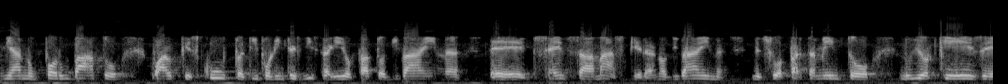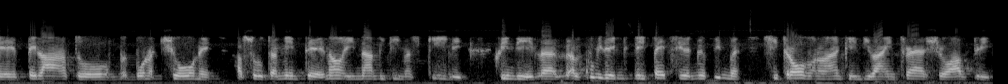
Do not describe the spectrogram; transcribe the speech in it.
mi hanno un po' rubato qualche scoop, tipo l'intervista che io ho fatto a Divine eh, senza maschera, no? Divine nel suo appartamento newyorkese, pelato, bonaccione, assolutamente no? in abiti maschili, quindi la, alcuni dei, dei, pezzi del mio film si trovano anche in Divine Trash o altri,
